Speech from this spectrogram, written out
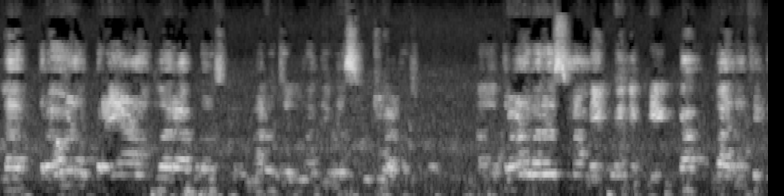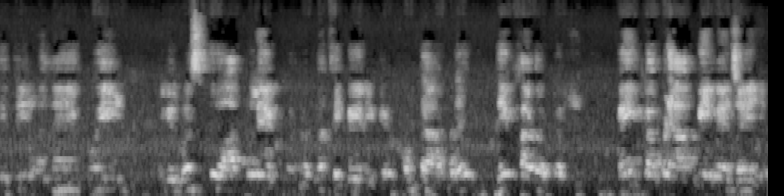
એટલે ત્રણ પ્રયાણો દ્વારા મારો જન્મદિવસ ઉજવાડો છે. ત્રણ વર્ષમાં મેં કોઈને કેક કાપવા નથી દીધી અને કોઈ એવી વસ્તુ આપલે નથી કરી કે ખોટા આપણે દેખાડો કરીએ કંઈક આપણે આપીને જઈએ.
